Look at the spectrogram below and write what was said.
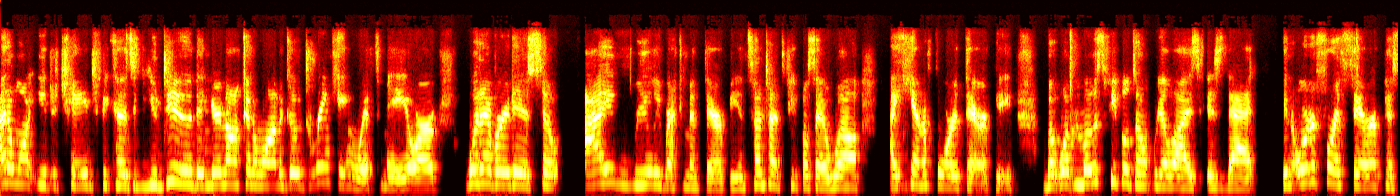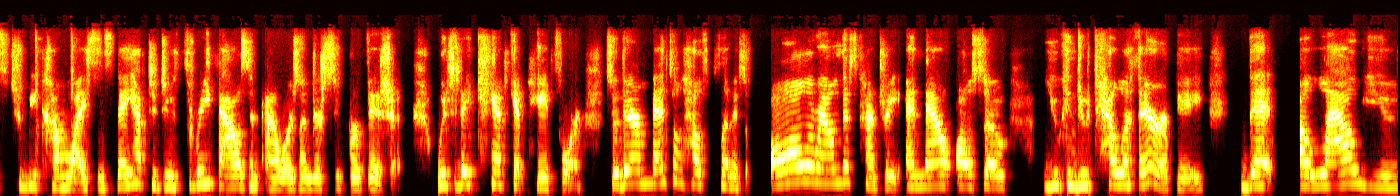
I don't want you to change because if you do, then you're not going to want to go drinking with me or whatever it is. So I really recommend therapy. And sometimes people say, well, I can't afford therapy. But what most people don't realize is that in order for a therapist to become licensed, they have to do 3,000 hours under supervision, which they can't get paid for. So there are mental health clinics all around this country. And now also you can do teletherapy that allow you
